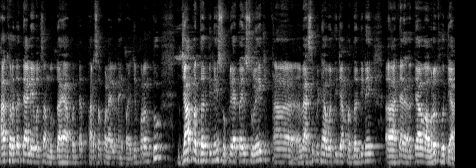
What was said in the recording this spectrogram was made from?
हा खरं तर त्या लेवलचा मुद्दा आहे. आपण त्यात फारसं पडायला नाही पाहिजे. परंतु ज्या पद्धतीने सुप्रियाताई सुळे व्यासपीठावरती ज्या पद्धतीने त्या त्या वावरत होत्या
